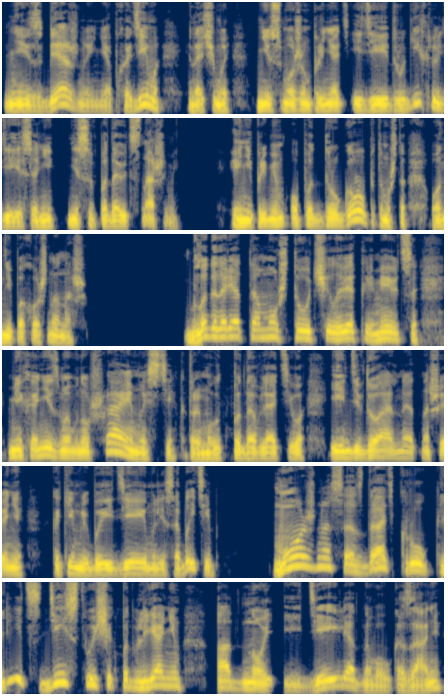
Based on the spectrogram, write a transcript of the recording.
неизбежно и необходимо, иначе мы не сможем принять идеи других людей, если они не совпадают с нашими, и не примем опыт другого, потому что он не похож на наш. Благодаря тому, что у человека имеются механизмы внушаемости, которые могут подавлять его и индивидуальное отношение к каким-либо идеям или событиям, можно создать круг лиц, действующих под влиянием одной идеи или одного указания,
